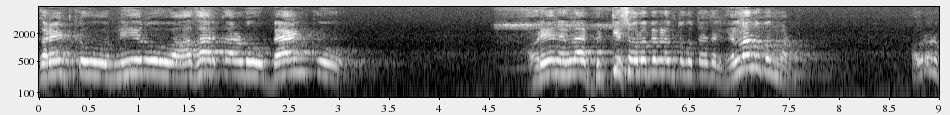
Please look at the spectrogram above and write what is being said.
ಕರೆಂಟು, ನೀರು, ಆಧಾರ್ ಕಾರ್ಡು, ಬ್ಯಾಂಕು, ಅವರೇನೆಲ್ಲ ಬಿಟ್ಟಿ ಸೌಲಭ್ಯಗಳನ್ನು ತಗೋತಾ ಇದ್ದಾರೆ. ಎಲ್ಲನೂ ಬಂದ್ ಮಾಡಬೇಕು. ಅವರನ್ನು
